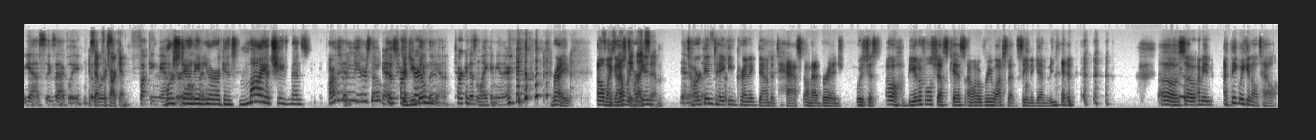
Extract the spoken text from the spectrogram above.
Yes, exactly. The Except for Tarkin. Fucking manager. We're standing here against my achievements. Are they Yeah. really yours though? Yeah, Because Tar- did you Tarkin, build it? Yeah, Tarkin doesn't like him either. Right. Oh my gosh. Nobody Tarkin, likes him. Tarkin taking Krennic down to task on that bridge was just oh beautiful chef's kiss. I want to rewatch that scene again and again. oh, so I mean, I think we can all tell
